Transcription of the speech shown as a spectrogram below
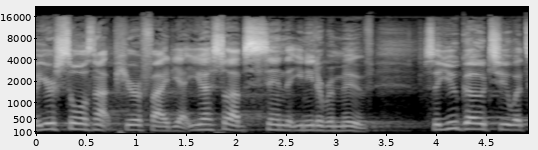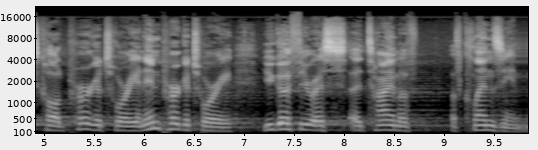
but your soul is not purified yet, you still have sin that you need to remove. So you go to what's called purgatory, and in purgatory, you go through a, a time of, of cleansing.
